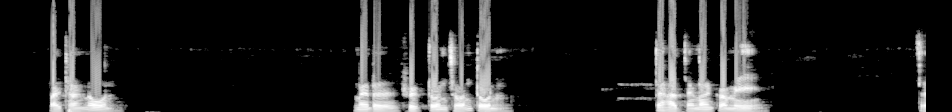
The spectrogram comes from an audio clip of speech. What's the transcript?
ๆ ไปทางโน้นไม่ได้ฝึกตนสอนตน ถ้าหัดจากนั้นก็มี แต่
